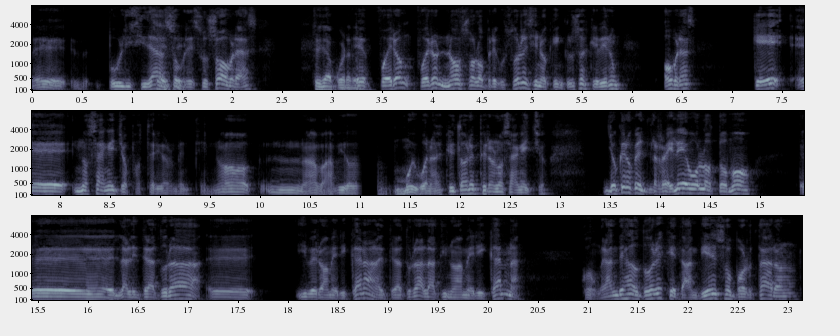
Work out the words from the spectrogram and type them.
eh, publicidad Sí, sí. sobre sus obras, Estoy de acuerdo. eh, fueron, fueron no solo precursores, sino que incluso escribieron obras que eh, no se han hecho posteriormente. No, no ha habido muy buenos escritores, pero no se han hecho. Yo creo que el relevo lo tomó la literatura iberoamericana, la literatura latinoamericana, con grandes autores que también soportaron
